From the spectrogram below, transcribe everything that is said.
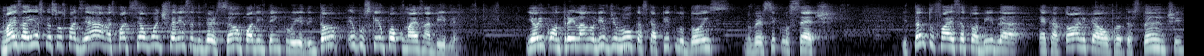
Mas aí as pessoas podem dizer, ah, mas pode ser alguma diferença de versão, podem ter incluído. Então eu busquei um pouco mais na Bíblia. E eu encontrei lá no livro de Lucas, capítulo 2, no versículo 7. E tanto faz se a tua Bíblia é católica ou protestante,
